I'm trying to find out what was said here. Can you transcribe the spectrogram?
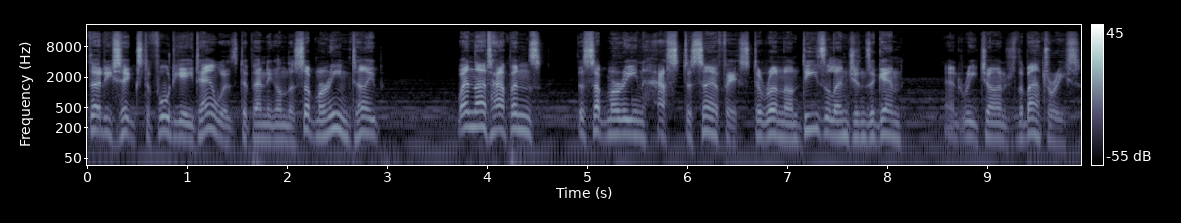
36 to 48 hours depending on the submarine type. When that happens, the submarine has to surface to run on diesel engines again and recharge the batteries.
